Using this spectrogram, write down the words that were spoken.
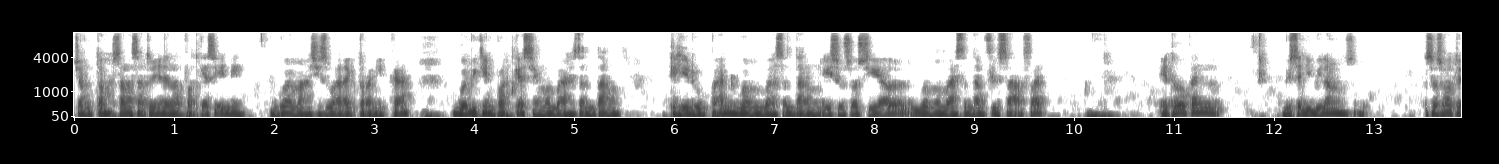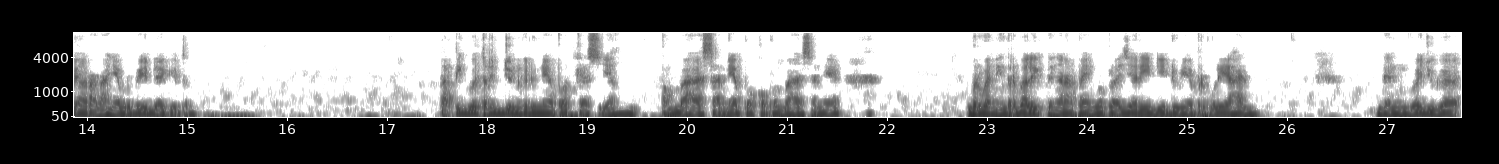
Contoh salah satunya adalah podcast ini. Gue mahasiswa elektronika gue bikin podcast yang membahas tentang kehidupan, gue membahas tentang isu sosial, gue membahas tentang filsafat, itu kan bisa dibilang sesuatu yang ranahnya berbeda gitu. Tapi gue terjun ke dunia podcast yang pembahasannya, pokok pembahasannya berbanding terbalik dengan apa yang gue pelajari di dunia perkuliahan. Dan gue juga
